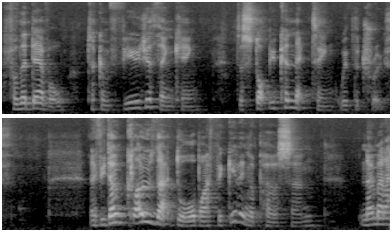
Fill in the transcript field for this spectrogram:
for the devil to confuse your thinking, to stop you connecting with the truth. And if you don't close that door by forgiving the person, no matter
